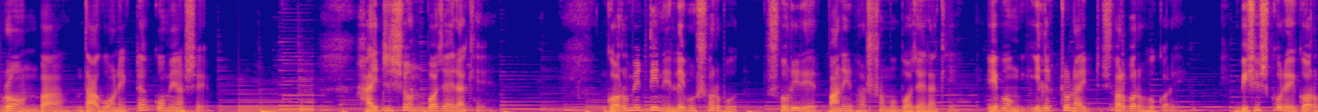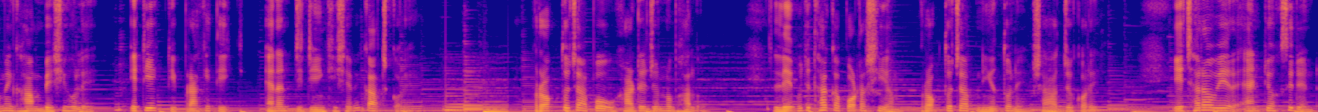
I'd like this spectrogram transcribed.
ব্রণ বা দাগও অনেকটা কমে আসে। হাইড্রেশন বজায় রাখে। গরমের দিনে লেবুর শরবত শরীরের পানির ভারসাম্য বজায় রাখে এবং ইলেকট্রোলাইট সরবরাহ করে। বিশেষ করে গরমে ঘাম বেশি হলে এটি একটি প্রাকৃতিক এনার্জি ড্রিঙ্ক হিসেবে কাজ করে। রক্তচাপ ও হার্টের জন্য ভালো। লেবুতে থাকা পটাশিয়াম রক্তচাপ নিয়ন্ত্রণে সাহায্য করে। এছাড়াও এর অ্যান্টিঅক্সিডেন্ট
